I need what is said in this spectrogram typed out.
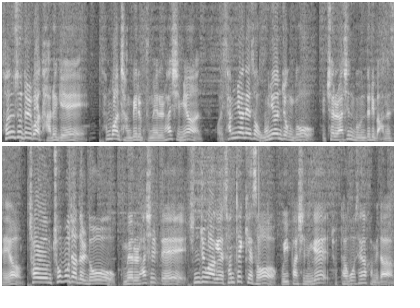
선수들과 다르게 한번 장비를 구매를 하시면 거의 3년에서 5년 정도 교체를 하시는 분들이 많으세요. 처음 초보자들도 구매를 하실 때 신중하게 선택해서 구입하시는 게 좋다고 생각합니다.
